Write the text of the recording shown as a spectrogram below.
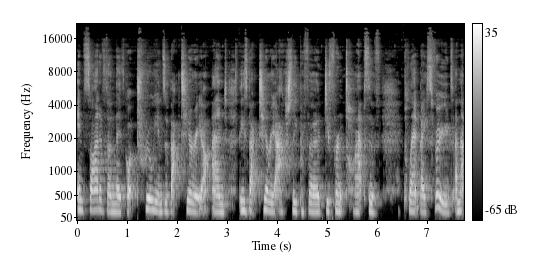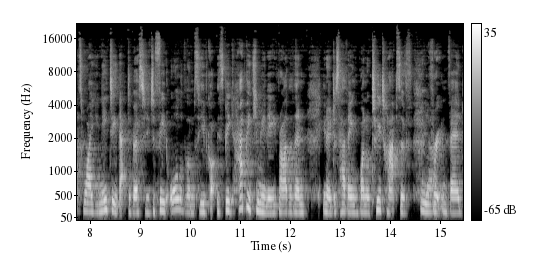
inside of them, they've got trillions of bacteria and these bacteria actually prefer different types of plant based foods. And that's why you need to eat that diversity to feed all of them. So you've got this big happy community rather than, you know, just having one or two types of yeah. fruit and veg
